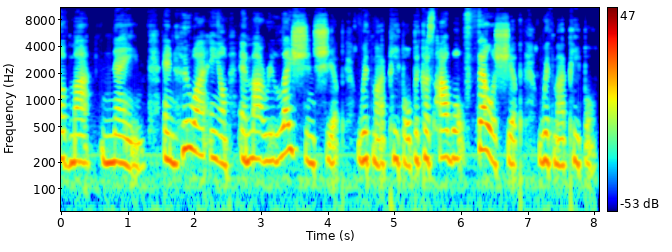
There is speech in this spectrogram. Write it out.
of my name and who I am and my relationship with my people because I want fellowship with my people.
